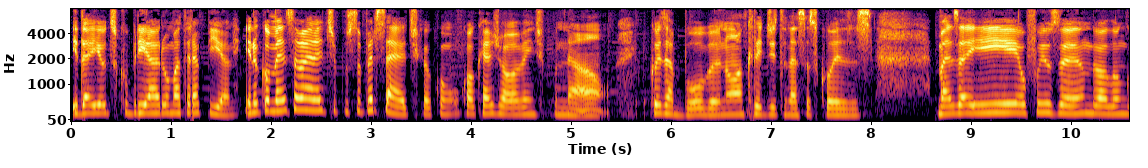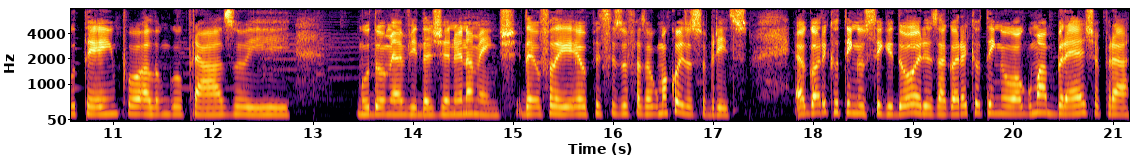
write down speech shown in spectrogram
E daí eu descobri a aromaterapia. E no começo eu era, tipo, super cética, como qualquer jovem, tipo, não, que coisa boba, eu não acredito nessas coisas. Mas aí eu fui usando a longo tempo, a longo prazo e mudou minha vida genuinamente. Daí eu falei, eu preciso fazer alguma coisa sobre isso. Agora que eu tenho seguidores, agora que eu tenho alguma brecha pra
